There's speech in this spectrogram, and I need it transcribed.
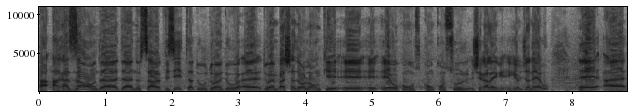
a, a razão da, da, nossa visita do, do, do, uh, do embaixador Long e, e, e eu com, com o consul geral em Rio de Janeiro é uh,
